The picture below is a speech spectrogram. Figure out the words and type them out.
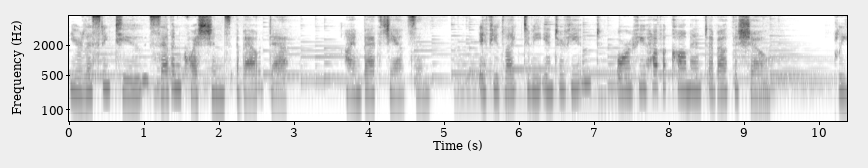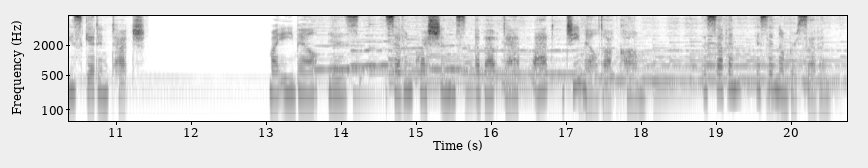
You're listening to Seven Questions About Death. I'm Beth Jansen. If you'd like to be interviewed or if you have a comment about the show, please get in touch. My email is seven questions about death at gmail.com. The seven is the number seven.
